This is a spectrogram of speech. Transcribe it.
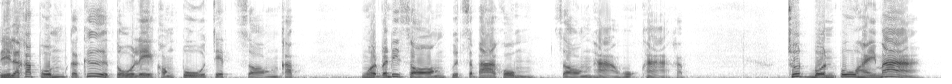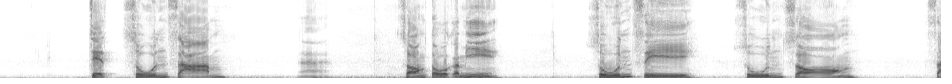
นี่แหละครับผมก็คือตัวเลขของปู 72 ครับ งวดวันที่ 2 พฤษภาคม2หา6หาครับ ชุดบนปูไฮมา703อ่าสองตัวก็มี04 02 39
